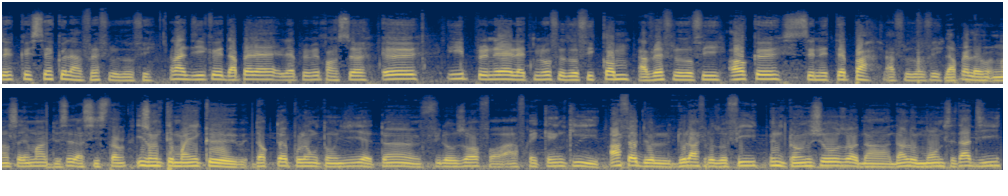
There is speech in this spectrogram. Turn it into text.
ce que c'est que la vraie philosophie. On a dit que d'après les, premiers penseurs, eux, il prenait l'ethnophilosophie comme la vraie philosophie, or que ce n'était pas la philosophie. D'après l'enseignement de ses assistants, ils ont témoigné que Dr Paulin Otonji est un philosophe africain qui a fait de, la philosophie une grande chose dans, dans le monde, c'est-à-dire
